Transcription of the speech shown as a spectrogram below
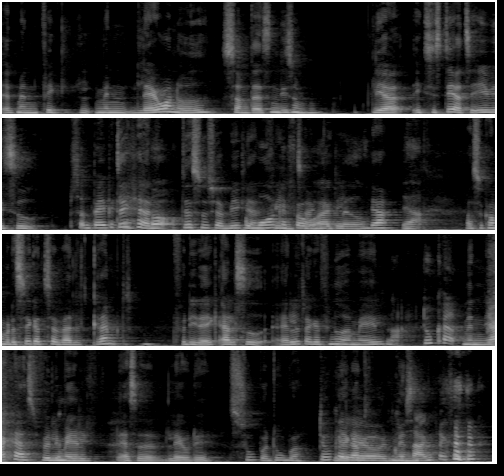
at man, fik, man laver noget, som der sådan ligesom bliver, eksisterer til evig tid. Som baby Det, kan, kan, få, det synes jeg virkelig og er mor en fin kan få og tanke. glade. Ja, ja. og så kommer det sikkert til at være lidt grimt, fordi det er ikke altid alle, der kan finde ud af at male. Nej, du kan. Men jeg kan selvfølgelig male, altså lave det super duper Du kan lækkert, lave en croissant, for eksempel.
